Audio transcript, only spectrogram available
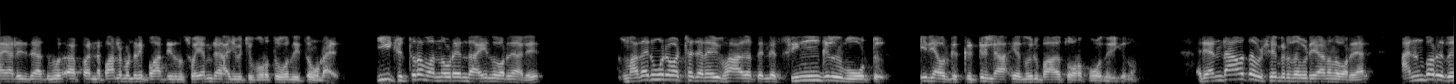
അയാൾ ഇതിനകത്ത് പിന്നെ പാർലമെന്ററി പാർട്ടിയിൽ നിന്ന് സ്വയം രാജിവെച്ച് പുറത്തു പോകുന്ന ചിത്രം ഈ ചിത്രം വന്നോടെ എന്തായി എന്ന് പറഞ്ഞാൽ മതന്യൂനപക്ഷ ജനവിഭാഗത്തിന്റെ സിംഗിൾ വോട്ട് ഇനി അവർക്ക് കിട്ടില്ല എന്നൊരു ഭാഗത്ത് ഉറപ്പ് വന്നിരിക്കുന്നു. രണ്ടാമത്തെ വിഷയം വരുന്നത് എവിടെയാണെന്ന് പറഞ്ഞാൽ അൻവർ ഇത്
